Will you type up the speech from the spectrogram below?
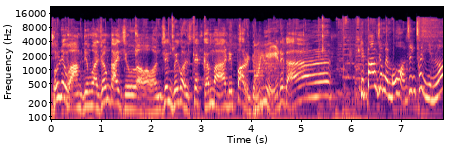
咁 咁你橫掂話想介紹韓星俾我哋識咁啊？你巴嚟做乜嘢得㗎？你包咗咪冇韓星出現咯？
